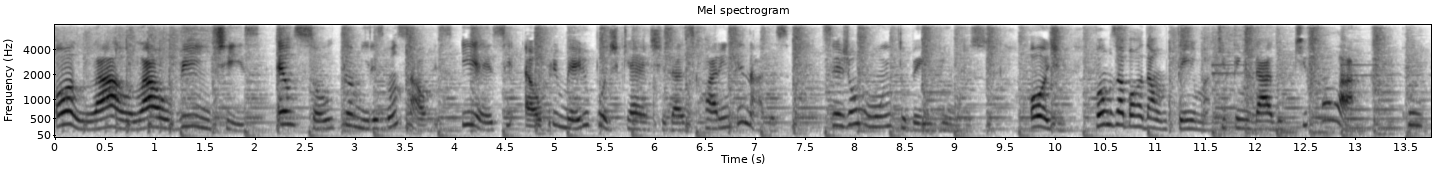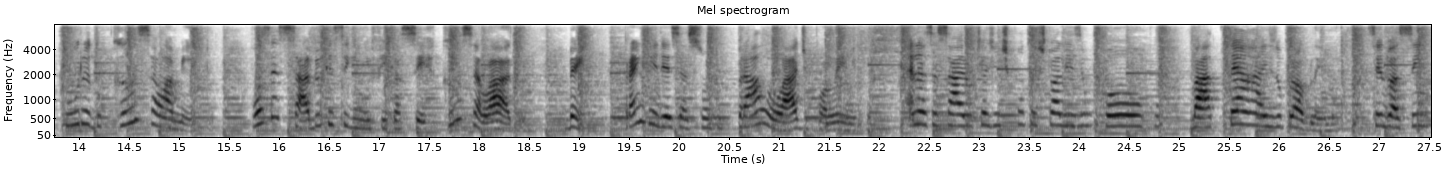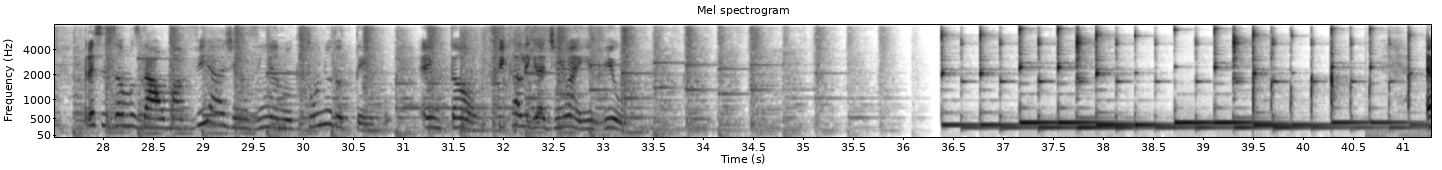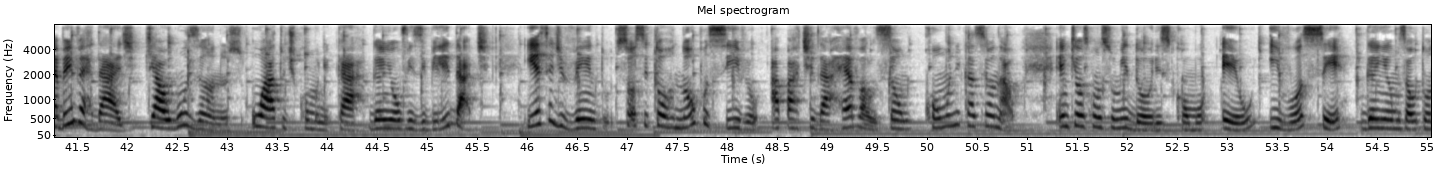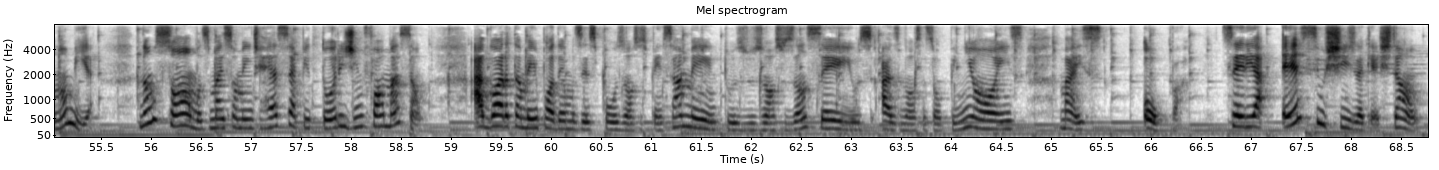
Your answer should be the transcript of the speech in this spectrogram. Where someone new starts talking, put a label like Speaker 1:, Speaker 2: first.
Speaker 1: Olá, olá, ouvintes! Eu sou Tamires Gonçalves e esse é o primeiro podcast das Quarentenadas. Sejam muito bem-vindos. Hoje vamos abordar um tema que tem dado o que falar: cultura do cancelamento. Você sabe o que significa ser cancelado? Bem, para entender esse assunto pra lá de polêmico, é necessário que a gente contextualize um pouco, vá até a raiz do problema. Sendo assim, precisamos dar uma viagenzinha no túnel do tempo. Então, fica ligadinho aí, viu? É bem verdade que há alguns anos o ato de comunicar ganhou visibilidade. E esse advento só se tornou possível a partir da revolução comunicacional, em que os consumidores, como eu e você, ganhamos autonomia. Não somos mais somente receptores de informação. Agora também podemos expor os nossos pensamentos, os nossos anseios, as nossas opiniões. Mas, opa, seria esse o X da questão?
